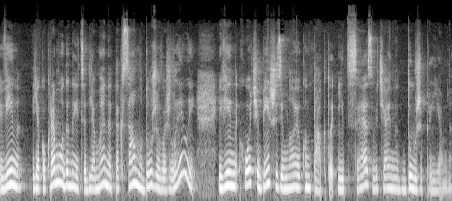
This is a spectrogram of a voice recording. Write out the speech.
він як окрема одиниця для мене так само дуже важливий, він хоче більше зі мною контакту. І це, звичайно, дуже приємно.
